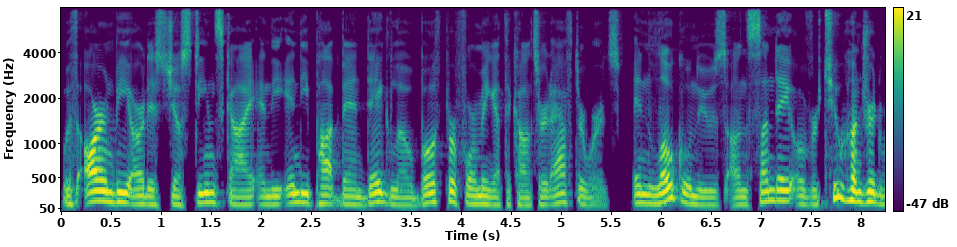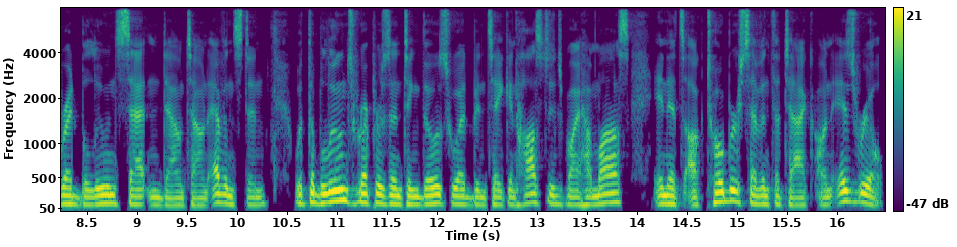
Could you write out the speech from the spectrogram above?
with R&B artist Justine Skye and the indie pop band Dayglow both performing at the concert afterwards. In local news, on Sunday, over 200 red balloons sat in downtown Evanston, with the balloons representing those who had been taken hostage by Hamas in its October 7th attack on Israel.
